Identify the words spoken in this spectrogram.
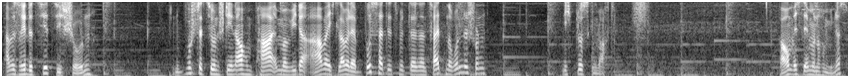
Aber es reduziert sich schon. In der Busstation stehen auch ein paar immer wieder, aber ich glaube, der Bus hat jetzt mit der zweiten Runde schon nicht plus gemacht. Warum ist er immer noch im Minus?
